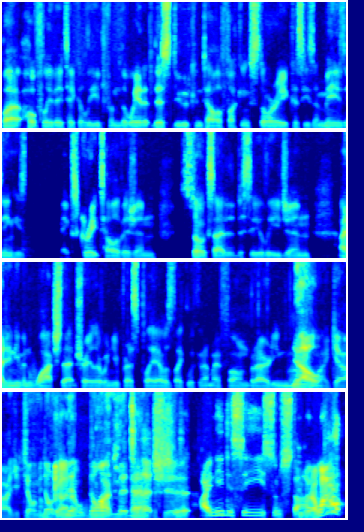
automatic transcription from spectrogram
but hopefully they take a lead from the way that this dude can tell a fucking story because he's amazing. He's makes great television. So excited to see Legion I didn't even watch that trailer when you press play. I was like looking at my phone, but I already know. Oh my god, you're killing me. I'm Don't admit don't watch admit to that shit. I need to see some what style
